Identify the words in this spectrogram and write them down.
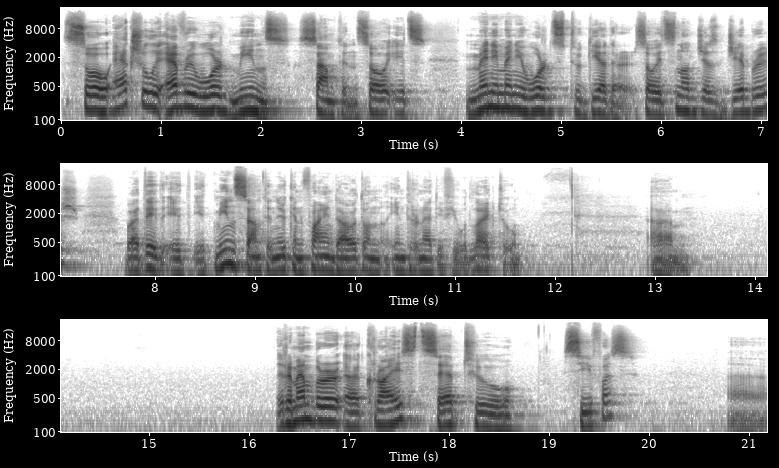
So actually, every word means something. So it's many, many words together. So it's not just gibberish, but it, it, it means something. You can find out on the internet if you would like to. Um, remember, uh, Christ said to Cephas, uh,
